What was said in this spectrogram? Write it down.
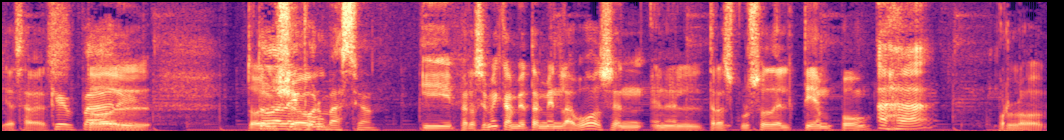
ya sabes. Qué padre. Toda la información. Y, pero sí me cambió también la voz en, en el transcurso del tiempo. Ajá. Por lo,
